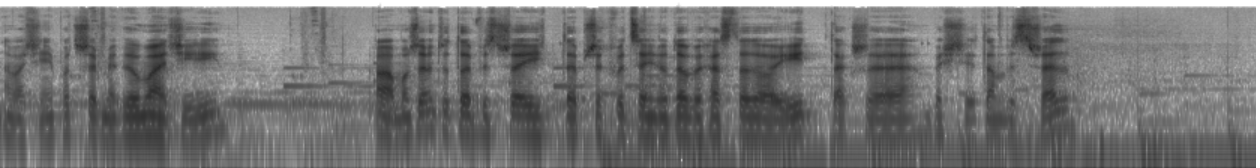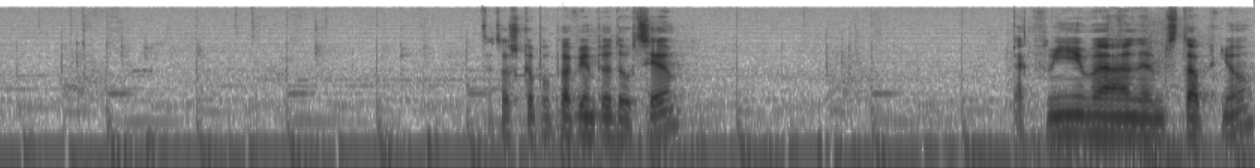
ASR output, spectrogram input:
No właśnie, niepotrzebnie gromadzi. O, możemy tutaj wystrzelić te przechwyceń lodowych asteroid, także weźcie tam wystrzel. To troszkę poprawiłem produkcję. Tak w minimalnym stopniu.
